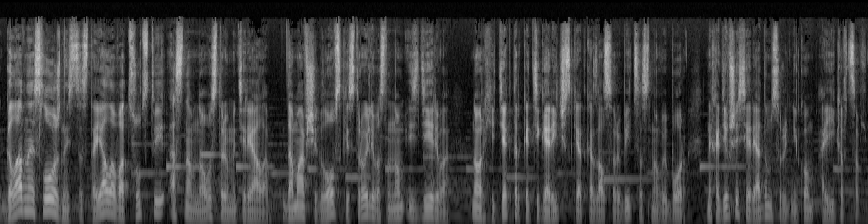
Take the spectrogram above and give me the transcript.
Главная сложность состояла в отсутствии основного стройматериала. Дома в Щегловске строили в основном из дерева, но архитектор категорически отказался рубить сосновый бор, находившийся рядом с рудником аиковцев –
